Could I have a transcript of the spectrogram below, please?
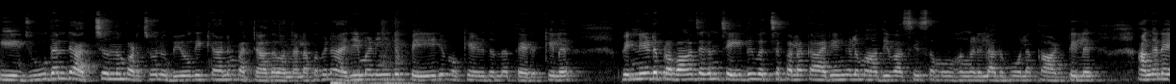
ഈ ജൂതന്റെ അച്ചൊന്നും പഠിച്ചവൻ ഉപയോഗിക്കാനും പറ്റാതെ വന്നല്ലോ. അപ്പൊ പിന്നെ അരിമണിയിൽ പേരും ഒക്കെ എഴുതുന്ന തിരക്കിൽ പിന്നീട് പ്രവാചകൻ ചെയ്തു വെച്ച പല കാര്യങ്ങളും ആദിവാസി സമൂഹങ്ങളിൽ അതുപോലെ കാട്ടിൽ അങ്ങനെ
